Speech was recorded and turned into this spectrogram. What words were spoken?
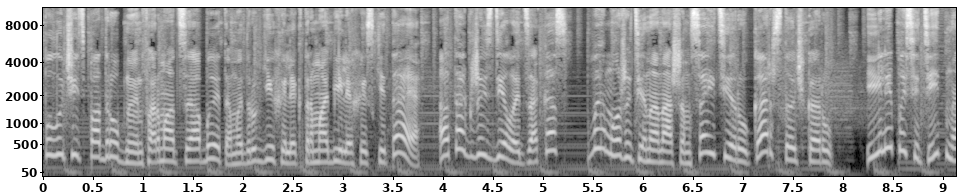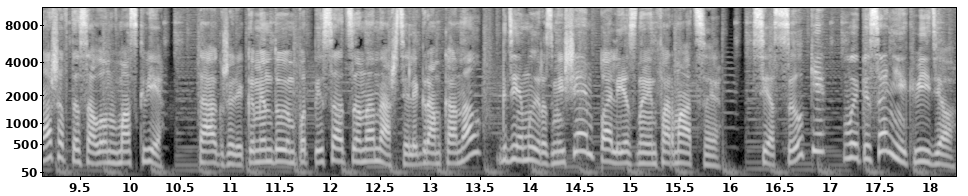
Получить подробную информацию об этом и других электромобилях из Китая, а также сделать заказ, вы можете на нашем сайте rucars.ru или посетить наш автосалон в Москве. Также рекомендуем подписаться на наш телеграм-канал, где мы размещаем полезную информацию. Все ссылки в описании к видео.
